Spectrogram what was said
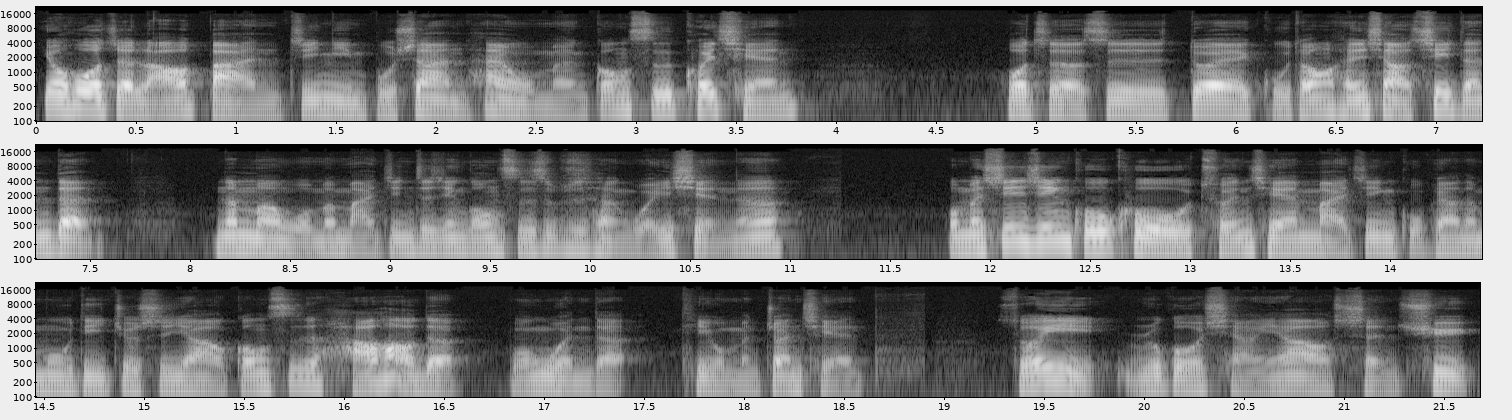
又或者老板经营不善，害我们公司亏钱。或者是对股东很小气等等，那么我们买进这间公司是不是很危险呢？我们辛辛苦苦存钱买进股票的目的，就是要公司好好的、稳稳的替我们赚钱。所以，如果想要省去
